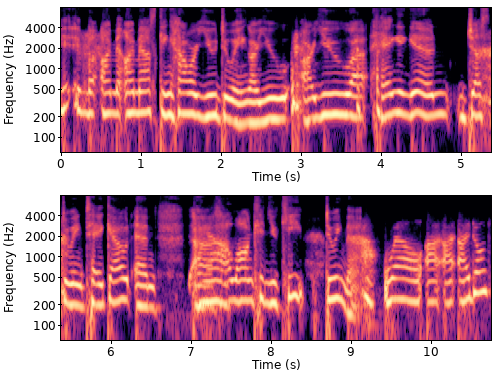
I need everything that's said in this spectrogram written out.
I'm I'm asking, how are you doing? Are you are you uh, hanging in, just doing takeout, and uh, yeah. how long can you keep doing that? Well, I, I don't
